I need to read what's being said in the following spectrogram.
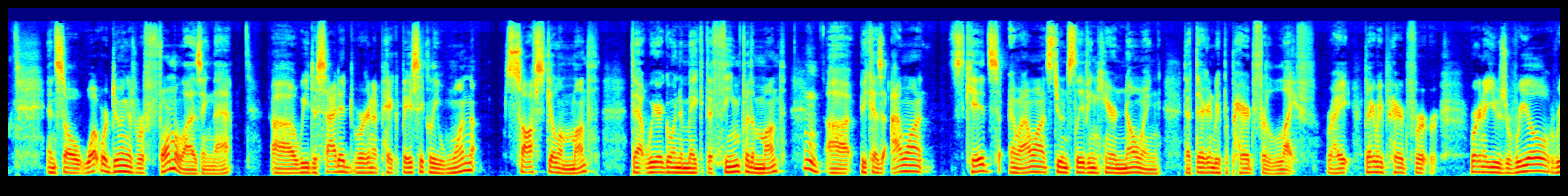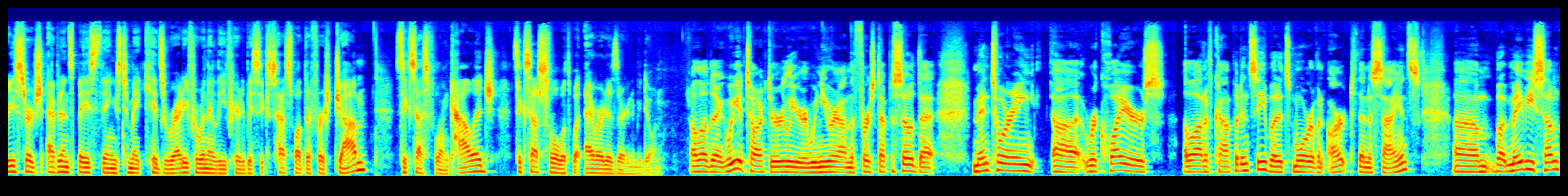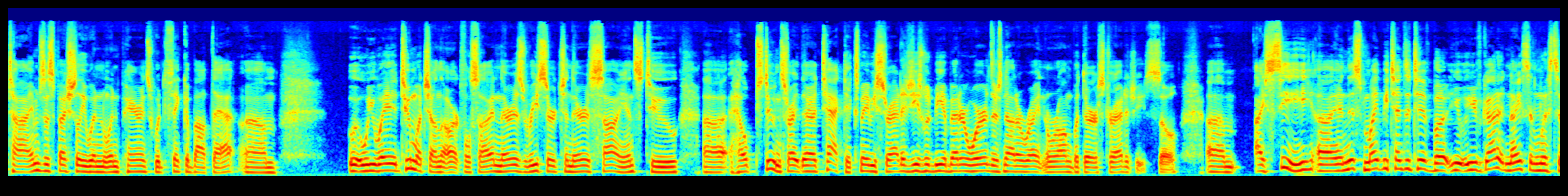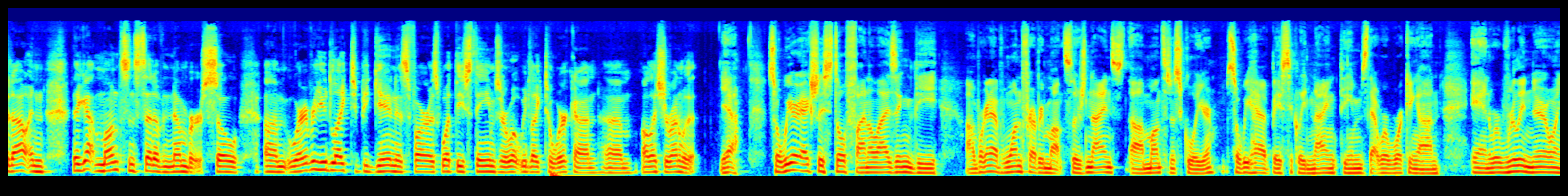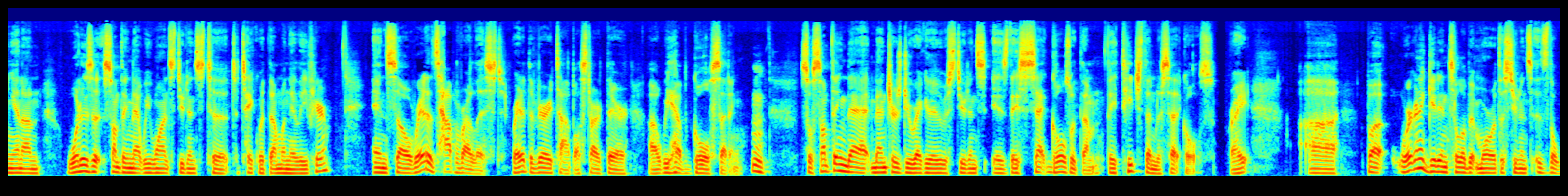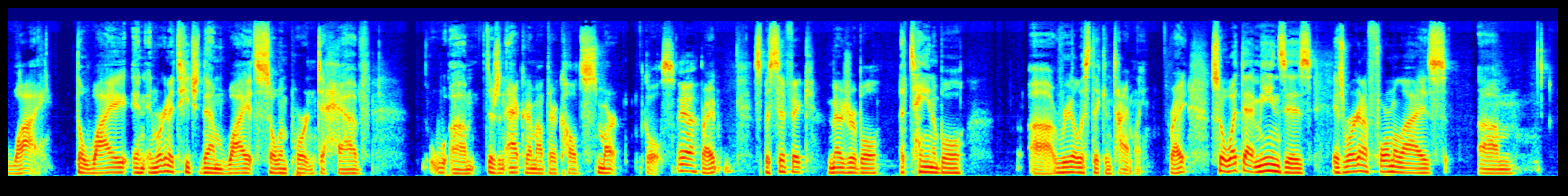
And so what we're doing is we're formalizing that. Uh, we decided we're going to pick basically one soft skill a month that we are going to make the theme for the month hmm. uh, because I want kids and I want students leaving here knowing that they're going to be prepared for life, right? They're going to be prepared for, we're going to use real research, evidence based things to make kids ready for when they leave here to be successful at their first job, successful in college, successful with whatever it is they're going to be doing. I love that. We had talked earlier when you were on the first episode that mentoring uh, requires a lot of competency, but it's more of an art than a science. Um, but maybe sometimes, especially when, when parents would think about that, um, we weigh it too much on the artful side, and there is research and there is science to uh, help students. Right, there are tactics, maybe strategies would be a better word. There's not a right and a wrong, but there are strategies. So um, I see, uh, and this might be tentative, but you, have got it nice and listed out, and they got months instead of numbers. So um, wherever you'd like to begin, as far as what these themes or what we'd like to work on, um, I'll let you run with it. Yeah. So we are actually still finalizing the. Uh, we're going to have one for every month. So there's nine uh, months in a school year. So we have basically nine themes that we're working on, and we're really narrowing in on what is it something that we want students to to take with them when they leave here. And so right at the top of our list, right at the very top, I'll start there. Uh, we have goal setting. Hmm. So something that mentors do regularly with students is they set goals with them. They teach them to set goals, right? Uh, but we're going to get into a little bit more with the students is the why. The why, and, and we're going to teach them why it's so important to have. Um, there's an acronym out there called SMART goals. Yeah. Right? Specific, measurable, attainable, uh, realistic, and timely. Right. So what that means is is we're going to formalize. Um,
